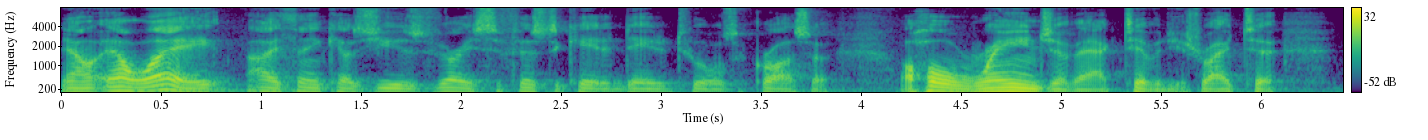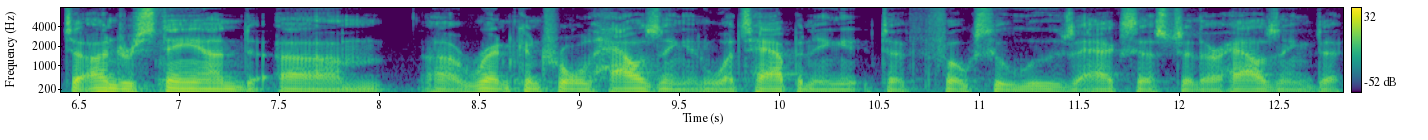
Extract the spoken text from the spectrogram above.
Now, LA, I think, has used very sophisticated data tools across a, a whole range of activities, right, to, to understand um, uh, rent controlled housing and what's happening to folks who lose access to their housing, to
